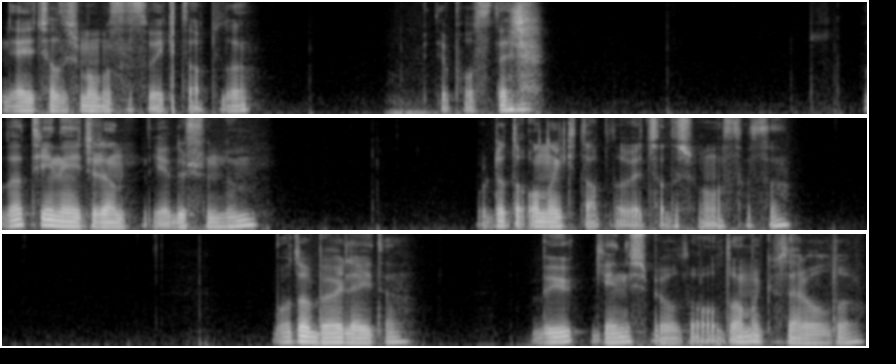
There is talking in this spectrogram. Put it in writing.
e, çalışma masası ve kitaplığı. Bir de poster. Bu da teenager'ın diye düşündüm. Burada da onun kitaplığı ve çalışma masası. Bu da böyleydi. Büyük, geniş bir oda oldu ama güzel oldu.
